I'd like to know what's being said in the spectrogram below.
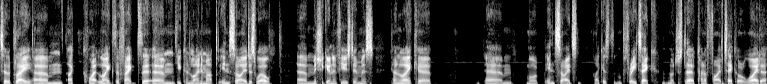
to the play. Um, I quite like the fact that um, you can line him up inside as well. Um, Michigan infused him as kind of like uh, um, more inside, like a three tech, not just a kind of five tech or a wider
